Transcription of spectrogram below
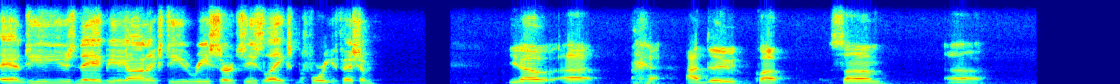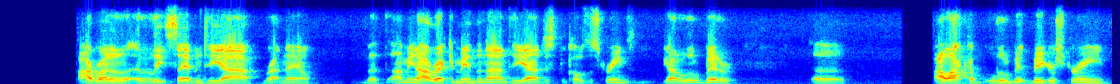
And do you use Navionics? Do you research these lakes before you fish them? You know, uh, I do quite some. Uh, I run an Elite 7 Ti right now, but I mean, I recommend the 9 Ti just because the screen's got a little better. Uh, I like a little bit bigger screen,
